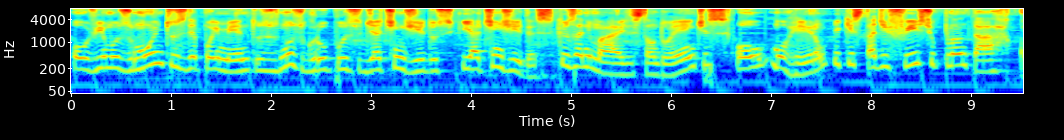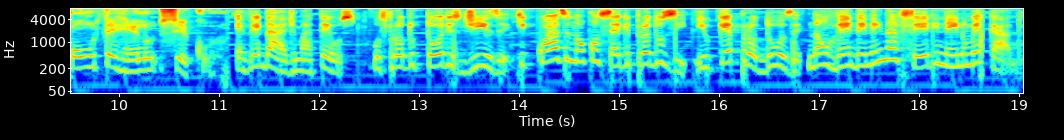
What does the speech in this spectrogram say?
ouvimos muitos depoimentos nos grupos de atingidos e atingidas que os animais estão doentes ou morreram e que está difícil plantar com o terreno seco. É verdade, Matheus. Os produtores dizem que quase não conseguem produzir e o que produzem não vendem nem na feira e nem no mercado.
